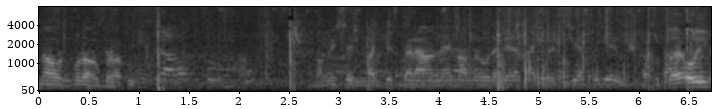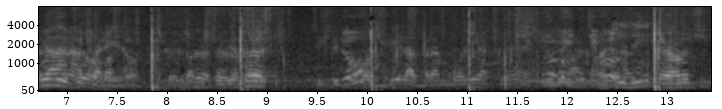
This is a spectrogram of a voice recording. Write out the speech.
Pěkná hospoda, opravdu. A my se špatně staráme, máme odevírat až ve tři a chodí už fakt. To je all inclusive, že jo? Tady, no. To je Přišli pomoct sbírat brambory, jak ne. Taky říct, já lepší.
